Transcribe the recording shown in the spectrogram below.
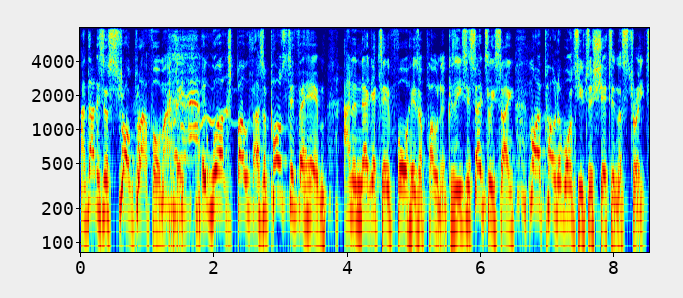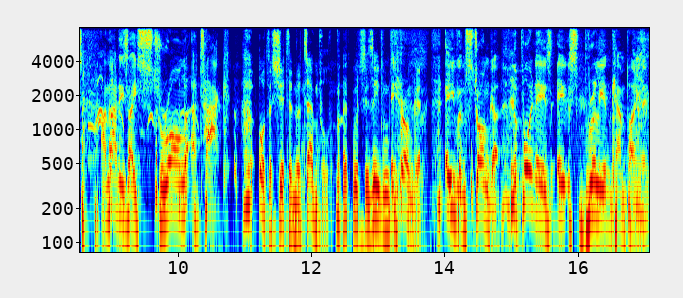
And that is a strong platform, Andy. It works both as a positive for him and a negative for his opponent, because he's essentially saying, My opponent wants you to shit in the streets. And that is a strong attack. or to shit in the temple, which is even stronger. Even stronger. The point is, it's brilliant campaigning.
